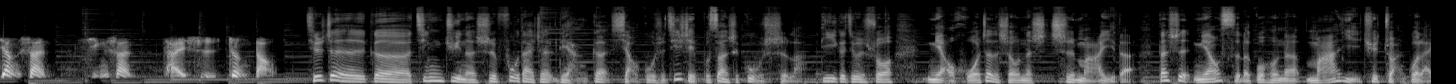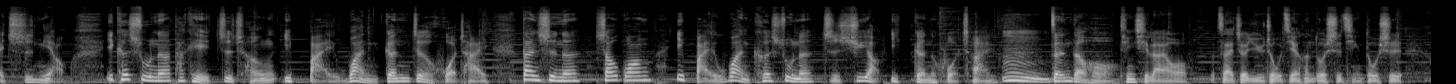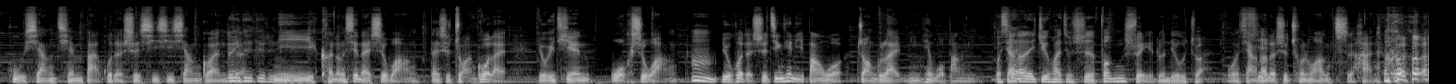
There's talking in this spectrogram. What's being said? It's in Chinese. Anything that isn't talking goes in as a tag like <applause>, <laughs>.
向善行善才是正道。其实这个京剧呢是附带着两个小故事，其实也不算是故事了。第一个就是说，鸟活着的时候呢是吃蚂蚁的，但是鸟死了过后呢，蚂蚁却转过来吃鸟。一棵树呢，它可以制成一百万根这个火柴，但是呢，烧光一百万棵树呢，只需要一根火柴。嗯，真的哦，听起来哦，在这宇宙间很多事情都是。互相牵绊，或者是息息相关的。对对对对，你可能现在是王，但是转过来有一天我是王，嗯，又或者是今天你帮我，转过来明天我帮你。我想到的一句话就是风水轮流转。我想到的是唇亡齿寒。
